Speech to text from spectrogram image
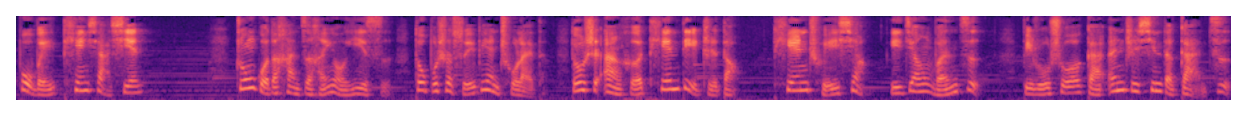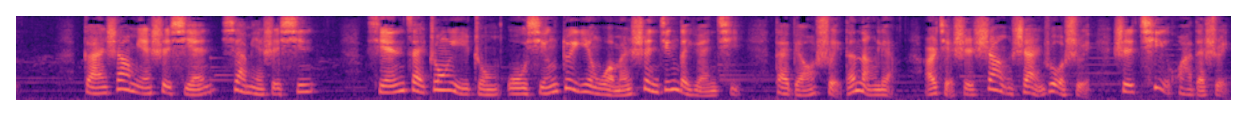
不为天下先。”中国的汉字很有意思，都不是随便出来的，都是暗合天地之道。天垂象，以将文字，比如说感恩之心的“感”字，感上面是弦，下面是心。弦在中医中五行对应我们肾经的元气，代表水的能量，而且是上善若水，是气化的水。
